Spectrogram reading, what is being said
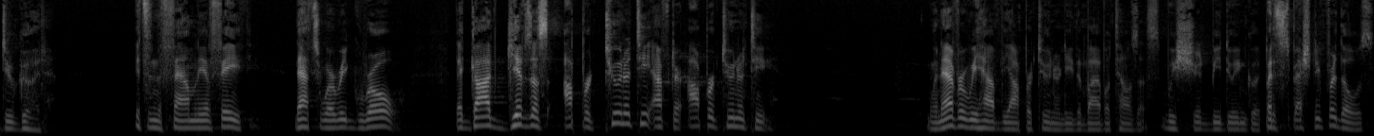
do good. It's in the family of faith. That's where we grow. That God gives us opportunity after opportunity. Whenever we have the opportunity, the Bible tells us we should be doing good, but especially for those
